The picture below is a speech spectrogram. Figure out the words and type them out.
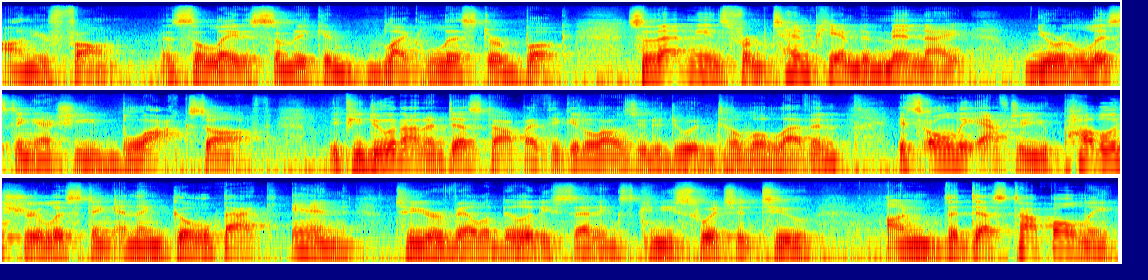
on your phone. It's the latest somebody can like list or book. So that means from 10 p.m. to midnight, your listing actually blocks off. If you do it on a desktop, I think it allows you to do it until 11. It's only after you publish your listing and then go back in to your availability settings can you switch it to on the desktop only,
